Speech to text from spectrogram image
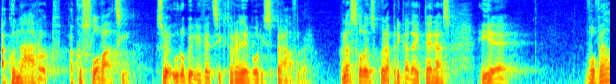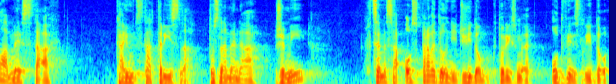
ako národ, ako Slováci, sme urobili veci, ktoré neboli správne. A na Slovensku napríklad aj teraz je vo veľa mestách kajúcna trízna. To znamená, že my chceme sa ospravedlniť Židom, ktorých sme odviezli do,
